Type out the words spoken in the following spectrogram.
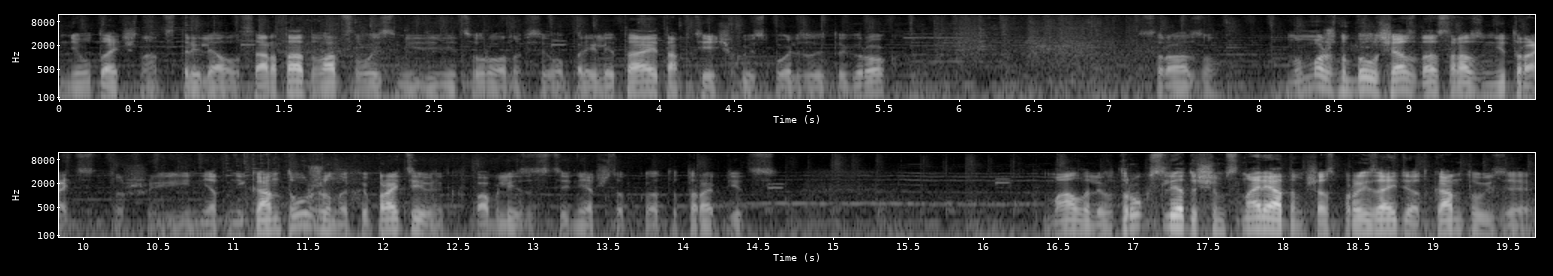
неудачно отстрелял с арта. 28 единиц урона всего прилетает. Аптечку использует игрок. Сразу. Ну, можно было сейчас, да, сразу не тратить. Потому что и нет ни контуженных, и противников поблизости нет, чтобы куда-то торопиться. Мало ли, вдруг следующим снарядом сейчас произойдет контузия.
